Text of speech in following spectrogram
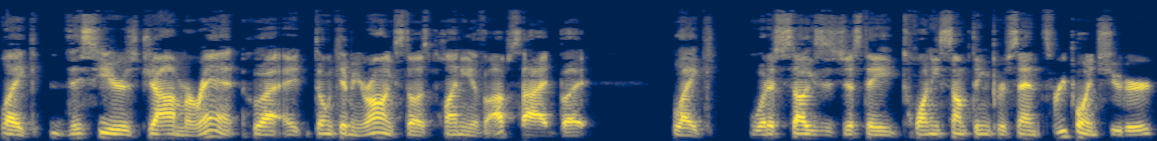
like this year's Ja Morant, who I don't get me wrong, still has plenty of upside, but like what if Suggs is just a 20 something percent three point shooter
